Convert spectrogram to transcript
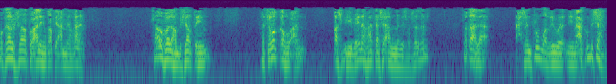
وكانوا اشترطوا عليهم قطيعا من الغنم. فأوفوا لهم بشرطهم فتوقفوا عن قصبه بينهم حتى سألوا النبي صلى الله عليه وسلم فقال أحسنتم واضربوا لي معكم بسهم.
